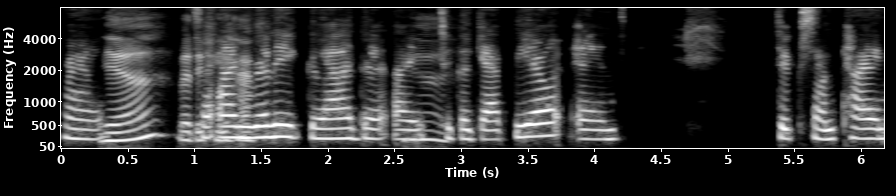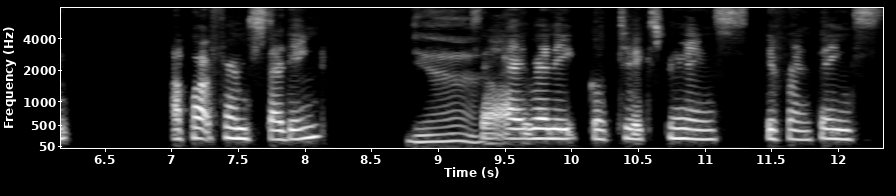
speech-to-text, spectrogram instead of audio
Right. yeah, but So if you I'm have, really glad that I yeah, took a gap year and took some time apart from studying. yeah, So I really got to experience different things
